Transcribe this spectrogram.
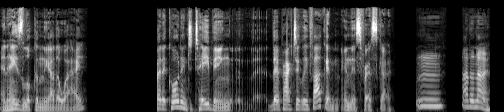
And he's looking the other way. But according to Teabing, they're practically fucking in this fresco. Hmm, I don't know.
